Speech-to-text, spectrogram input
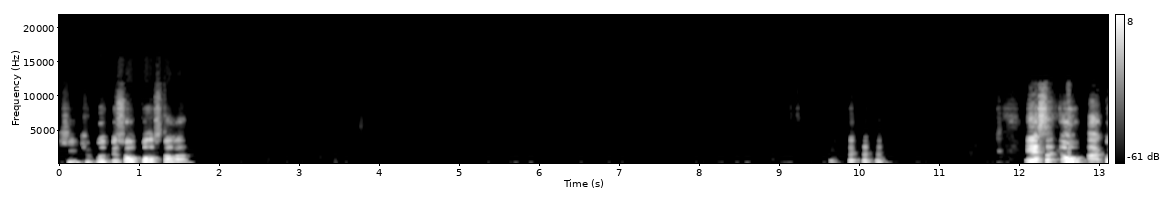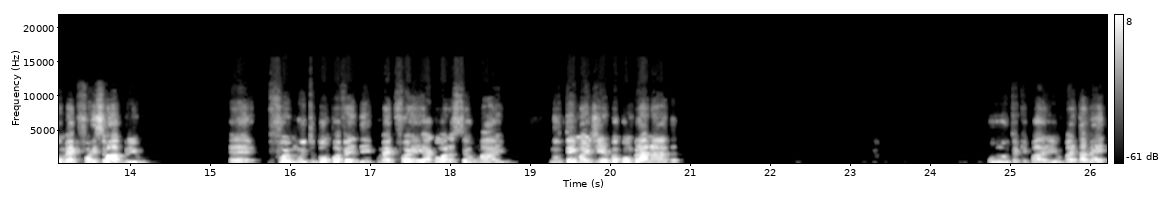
que, que o pessoal posta lá. Essa, oh, como é que foi seu abril? É, foi muito bom para vender. Como é que foi agora seu maio? Não tem mais dinheiro para comprar nada. Puta que pariu. Mas também,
